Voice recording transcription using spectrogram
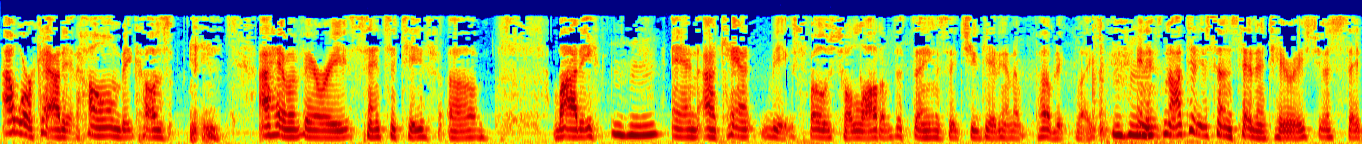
I work out at home because I have a very sensitive uh, body, Mm-hmm. and I can't be exposed to a lot of the things that you get in a public place. Mm-hmm. And it's not that it's unsanitary. It's just that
